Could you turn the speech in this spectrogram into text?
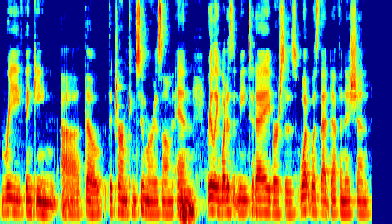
rethinking uh, the the term consumerism and mm-hmm. really what does it mean today versus what was that definition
